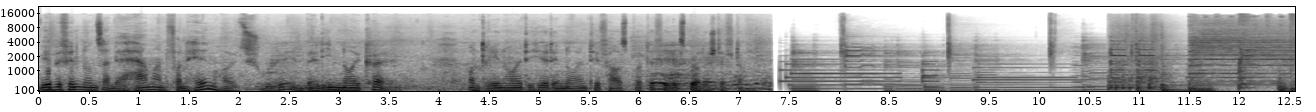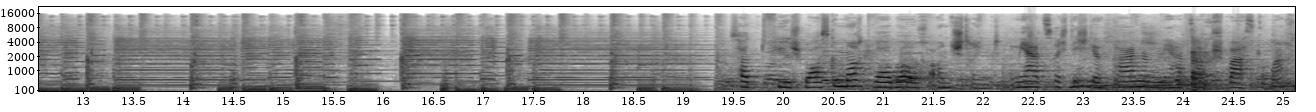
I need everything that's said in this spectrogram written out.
Wir befinden uns an der Hermann von Helmholtz Schule in Berlin-Neukölln und drehen heute hier den neuen TV-Spot der Felix-Bürger-Stiftung. Es hat viel Spaß gemacht, war aber auch anstrengend. Mir hat es richtig gefallen und mir hat es auch Spaß gemacht.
